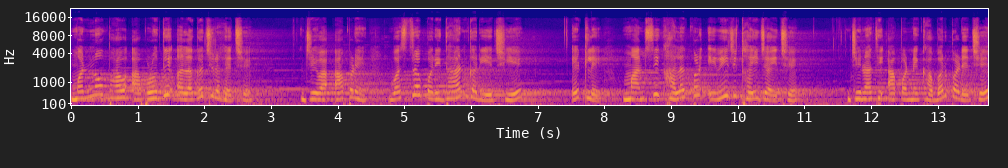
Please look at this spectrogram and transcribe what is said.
મનનો ભાવ આપણો તે અલગ જ રહે છે. જેવા આપણે વસ્ત્ર પરિધાન કરીએ છીએ, એટલે માનસિક હાલત પણ એવી જ થઈ જાય છે. જેનાથી આપણને ખબર પડે છે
